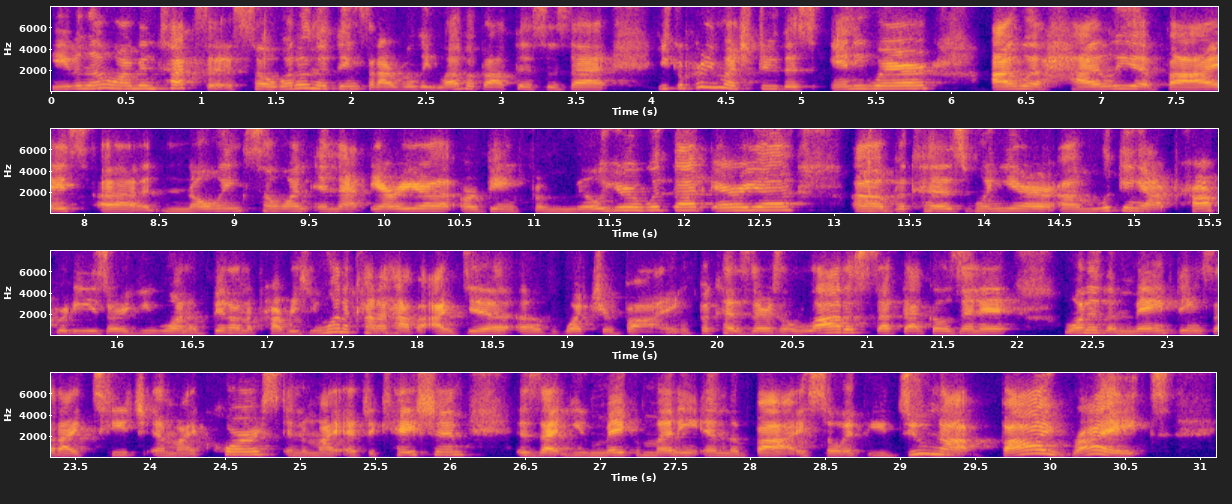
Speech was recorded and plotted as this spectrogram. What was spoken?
Even though I'm in Texas. So, one of the things that I really love about this is that you can pretty much do this anywhere. I would highly advise uh, knowing someone in that area or being familiar with that area um, because when you're um, looking at properties or you want to bid on a property, you want to kind of have an idea of what you're buying because there's a lot of stuff that goes in it. One of the main things that I teach in my course and in my education is that you make money in the buy. So, if you do not buy right,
